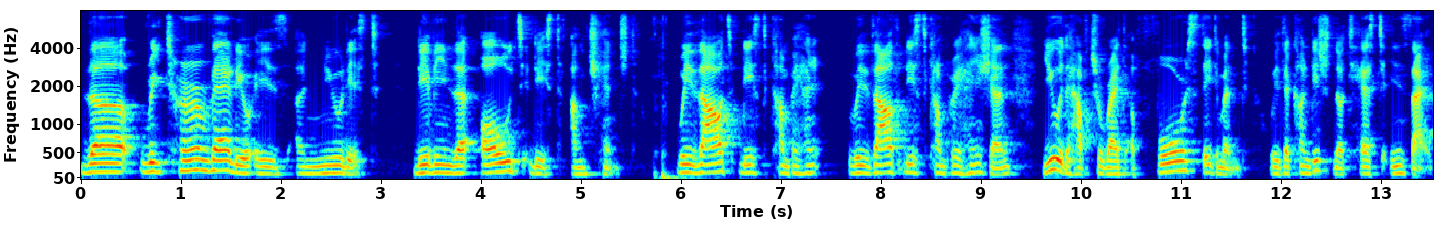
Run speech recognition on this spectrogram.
The return value is a new list, leaving the old list unchanged. Without this comprehension, without this comprehension, you would have to write a full statement with a conditional test inside.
